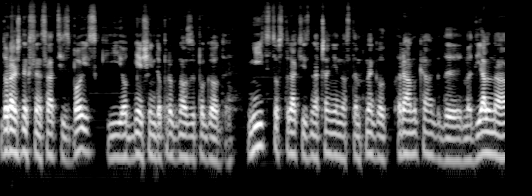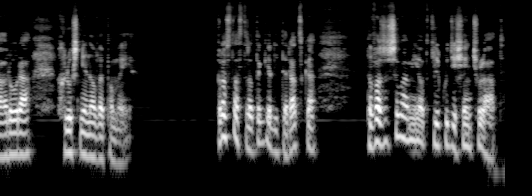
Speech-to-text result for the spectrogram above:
doraźnych sensacji z boisk i odniesień do prognozy pogody. Nic, co straci znaczenie następnego ranka, gdy medialna rura chluśnie nowe pomyje. Prosta strategia literacka towarzyszyła mi od kilkudziesięciu lat.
